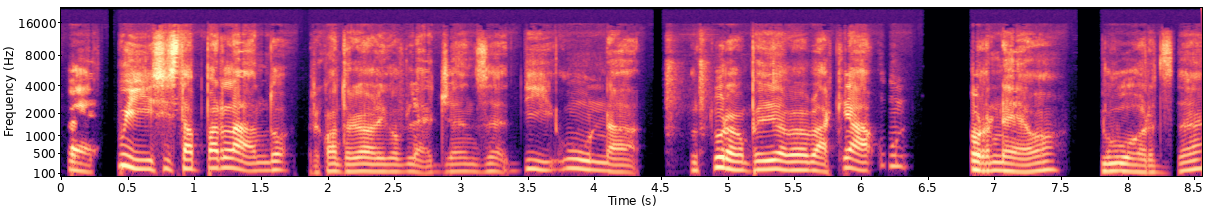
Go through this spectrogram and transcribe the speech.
Beh, qui si sta parlando, per quanto riguarda League of Legends, di una struttura competitiva bla bla bla, che ha un torneo Words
